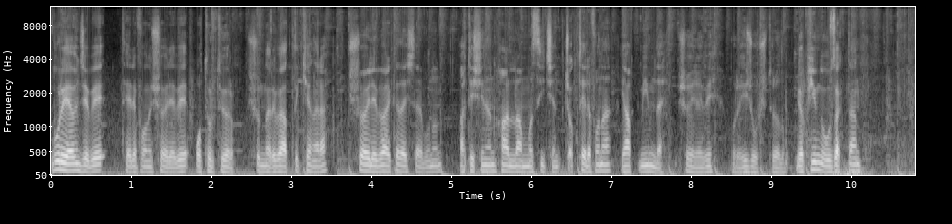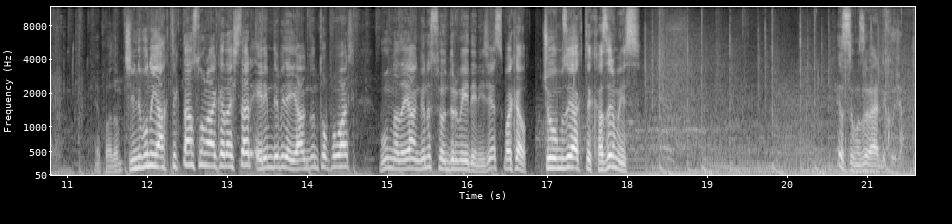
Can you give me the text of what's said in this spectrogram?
Buraya önce bir telefonu şöyle bir oturtuyorum. Şunları bir attık kenara. Şöyle bir arkadaşlar bunun ateşinin harlanması için çok telefona yapmayayım da şöyle bir burayı coşturalım. Yapayım da uzaktan yapalım. Şimdi bunu yaktıktan sonra arkadaşlar elimde bir de yangın topu var. Bununla da yangını söndürmeyi deneyeceğiz. Bakalım. Çubuğumuzu yaktık. Hazır mıyız? Isımızı verdik hocam.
